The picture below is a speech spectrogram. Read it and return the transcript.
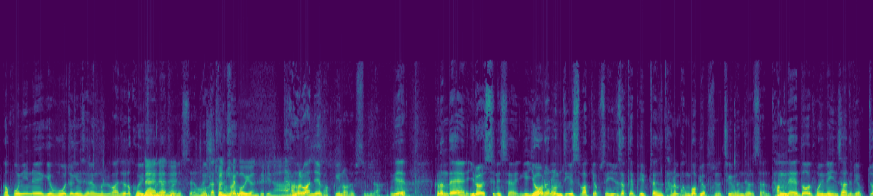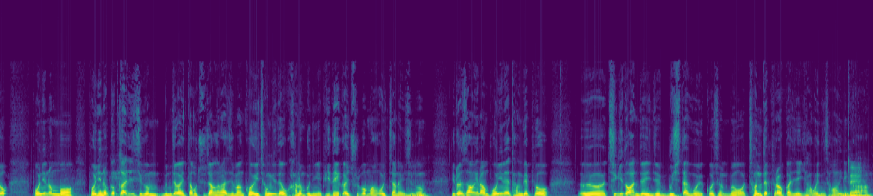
그러니까 본인에게 우호적인 세력들마저도 거의 등을 다 돌렸어요. 그러니까 전 당은, 최고위원들이나 당을 완전히 바꾸기는 어렵습니다. 이게 아. 그런데 이럴 수는 있어요. 이게 열은 움직일 수밖에 없어요. 이준석 대표 입장에서 다른 방법이 없습니다. 지금 현재로서는 당내에도 음. 본인의 인사들이 없죠. 본인은 뭐 본인은 끝까지 지금 문제가 있다고 주장을 하지만 거의 정리되고 가는 분위기. 비대위까지 출범을 하고 있잖아요. 지금 음. 이런 상황이라면 본인의 당 대표 어, 직위도 완전히 이제 무시당하고 있고 뭐전 대표라고까지 얘기하고 있는 상황이니까. 네.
